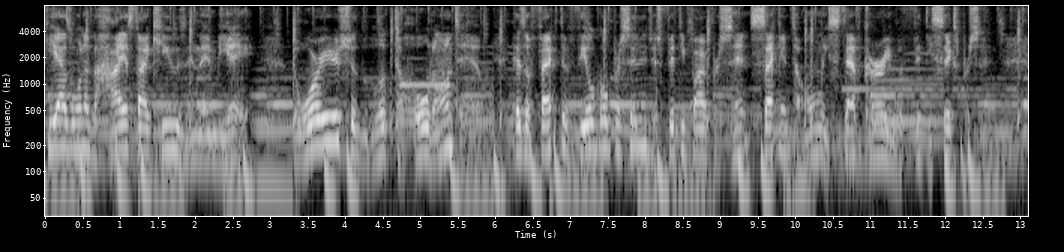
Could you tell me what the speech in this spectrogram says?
He has one of the highest IQs in the NBA. The Warriors should look to hold on to him. His effective field goal percentage is 55%, second to only Steph Curry with 56%.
